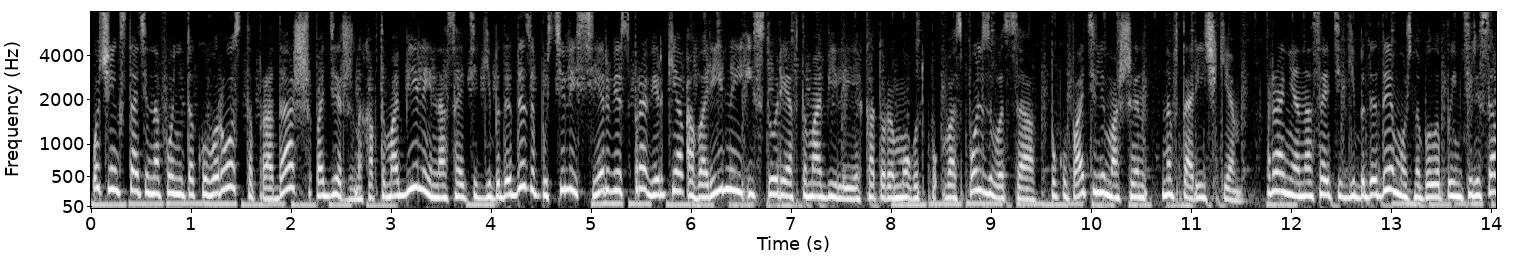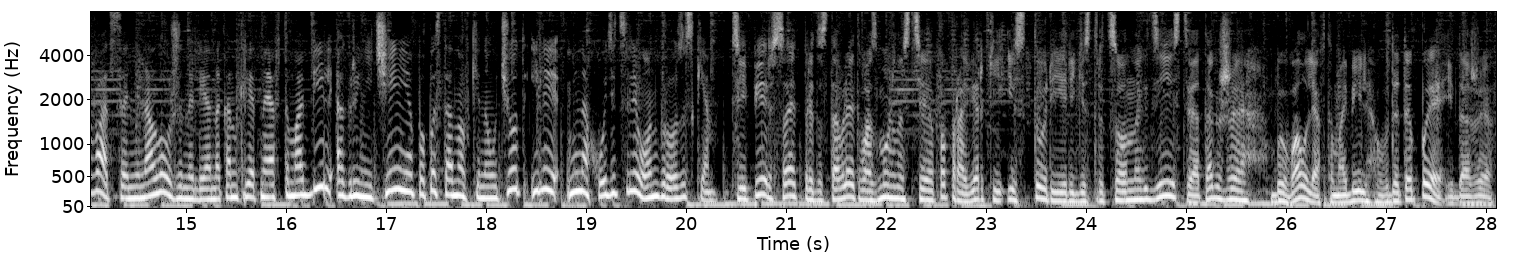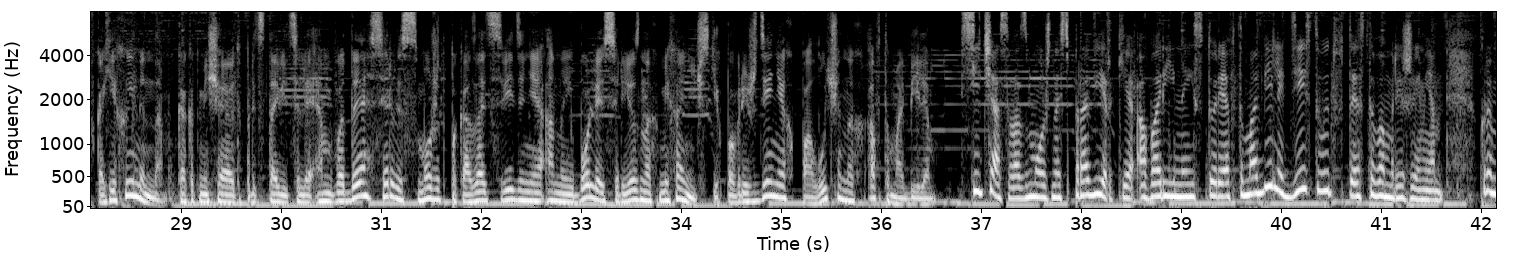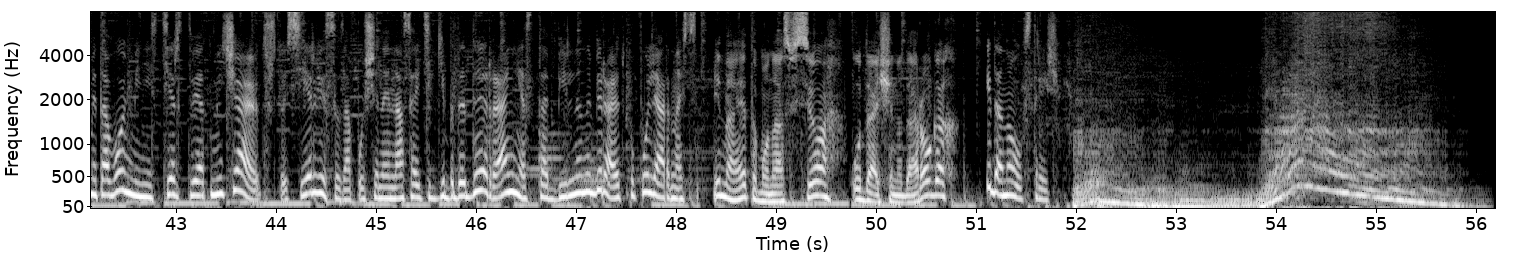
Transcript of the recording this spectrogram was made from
Очень, кстати, на фоне такого роста продаж поддержанных автомобилей на сайте ГИБДД запустили сервис проверки аварийной истории автомобилей, которым могут воспользоваться покупатели машин на вторичке. Ранее на сайте ГИБДД можно было поинтересоваться, не наложены ли на конкретный автомобиль ограничения по постановке на учет или не находится ли он в розыске. Теперь сайт предоставляет возможности по проверке истории регистрационных действий, а также бывал ли автомобиль в ДТП и даже в каких именно. Как отмечают представители представителя МВД, сервис сможет показать сведения о наиболее серьезных механических повреждениях, полученных автомобилем. Сейчас возможность проверки аварийной истории автомобиля действует в тестовом режиме. Кроме того, в министерстве отмечают, что сервисы, запущенные на сайте ГИБДД, ранее стабильно набирают популярность. И на этом у нас все. Удачи на дорогах. И до новых встреч.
